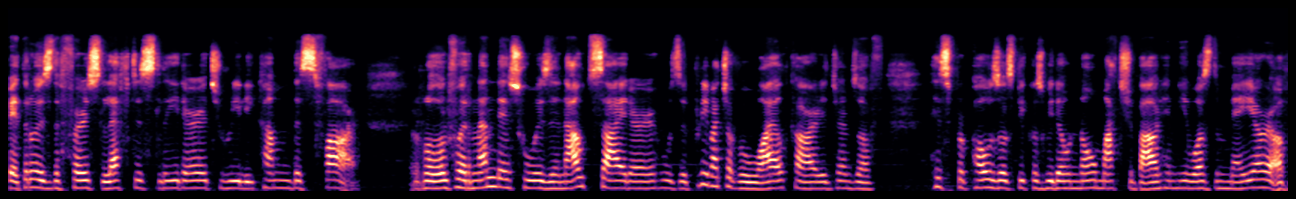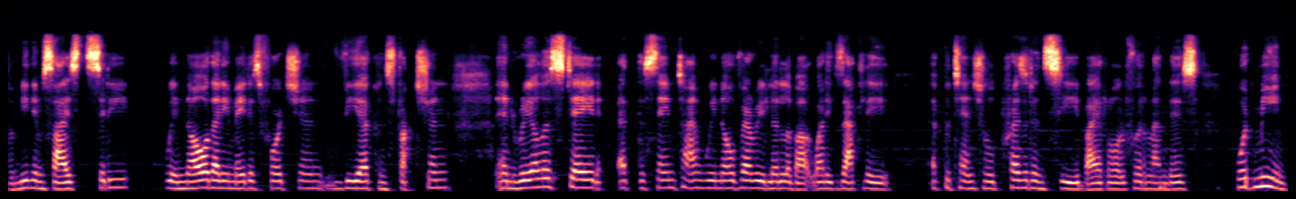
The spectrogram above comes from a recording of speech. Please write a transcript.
Petro is the first leftist leader to really come this far. Rodolfo Hernandez, who is an outsider, who's a pretty much of a wild card in terms of his proposals because we don't know much about him. He was the mayor of a medium sized city. We know that he made his fortune via construction and real estate. At the same time, we know very little about what exactly a potential presidency by Rodolfo Hernandez would mean.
